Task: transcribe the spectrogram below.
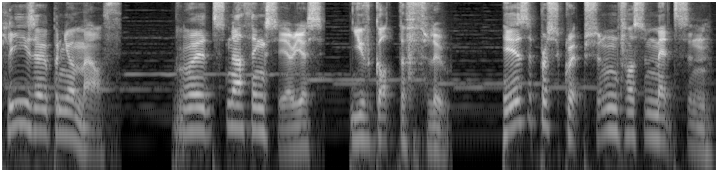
Please open your mouth. It's nothing serious. You've got the flu. Here's a prescription for some medicine.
